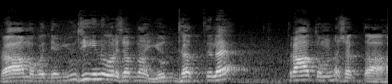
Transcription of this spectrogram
ராமபத்தியம் யுதின்னு ஒரு சப்தம். யுத்தத்தில் திராத்தும் ந சக்தாக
